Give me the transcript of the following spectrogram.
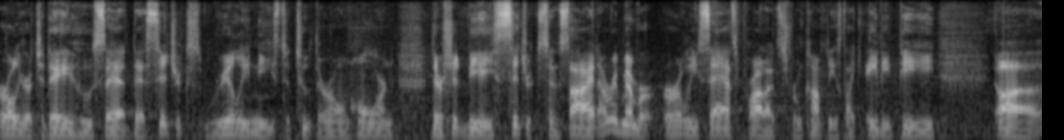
earlier today who said that Citrix really needs to toot their own horn. There should be a Citrix inside. I remember early SaaS products from companies like ADP. Uh,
